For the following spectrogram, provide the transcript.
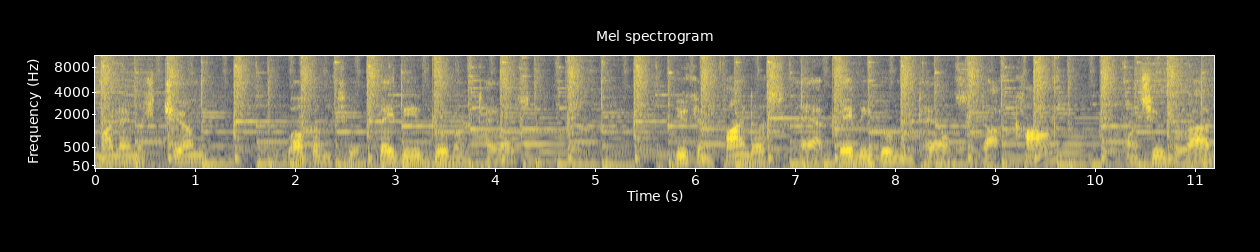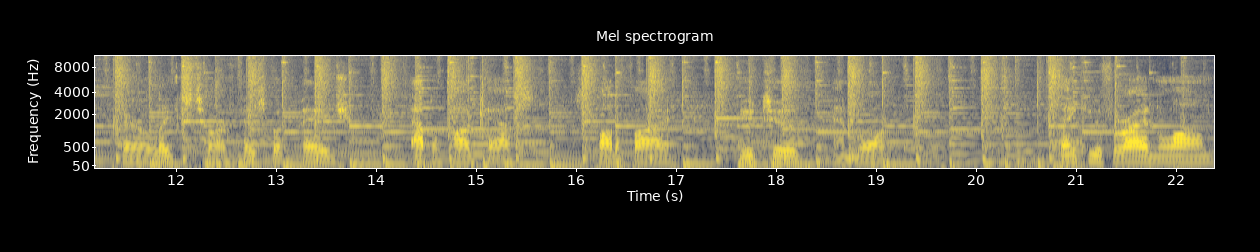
my name is Jim. Welcome to Baby Boomer Tales. You can find us at babyboomertales.com. Once you've arrived, there are links to our Facebook page, Apple Podcasts, Spotify, YouTube, and more. Thank you for riding along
